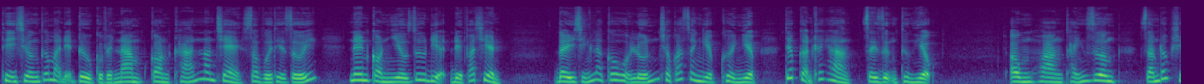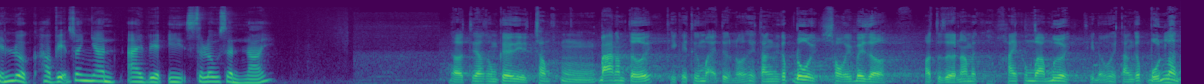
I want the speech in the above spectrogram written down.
thị trường thương mại điện tử của Việt Nam còn khá non trẻ so với thế giới, nên còn nhiều dư địa để phát triển. Đây chính là cơ hội lớn cho các doanh nghiệp khởi nghiệp tiếp cận khách hàng, xây dựng thương hiệu. Ông Hoàng Khánh Dương, Giám đốc Chiến lược Học viện Doanh nhân iVietE Solution nói. Ở theo thống kê thì trong ừ, 3 năm tới thì cái thương mại điện tử nó sẽ tăng gấp đôi so với bây giờ và từ giờ năm 2030 thì nó có thể tăng gấp 4 lần.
